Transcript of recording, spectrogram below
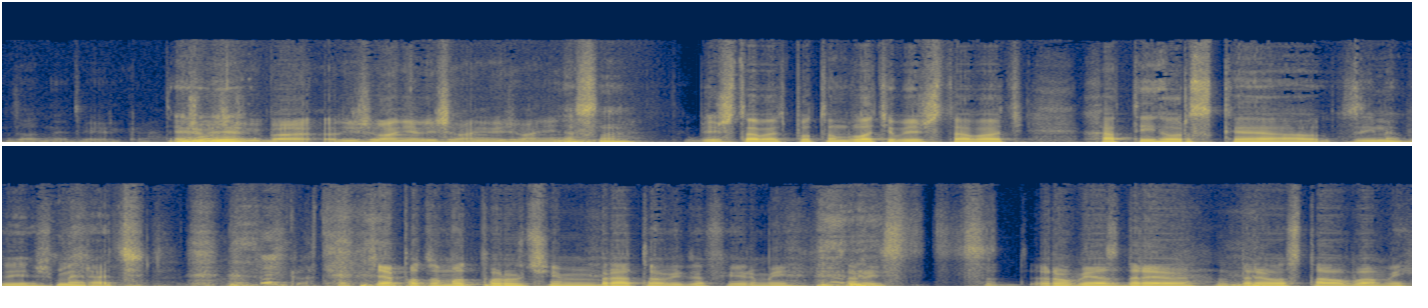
zadné dvierka. Takže Môže bude- iba lyžovanie, lyžovanie, lyžovanie. Jasné. Budeš stavať potom, v lete budeš stavať chaty horské a v zime budeš merať. Ťa potom odporúčim bratovi do firmy, s- robia s drev, drevostavbami.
